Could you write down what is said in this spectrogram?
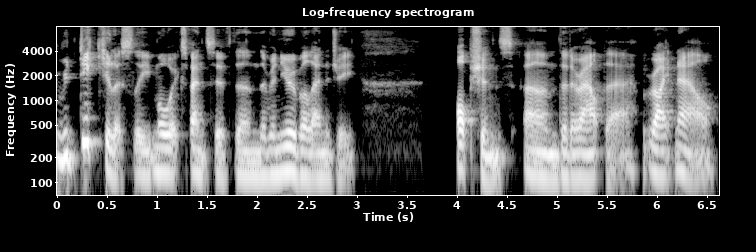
ridiculously more expensive than the renewable energy options um, that are out there right now.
